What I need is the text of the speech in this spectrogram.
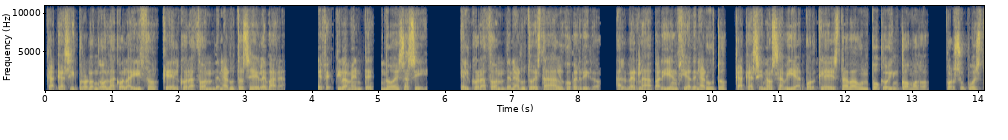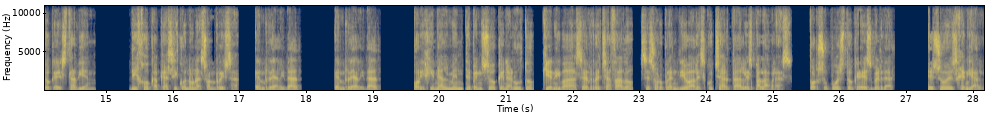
Kakashi prolongó la cola e hizo que el corazón de Naruto se elevara. Efectivamente, no es así. El corazón de Naruto está algo perdido. Al ver la apariencia de Naruto, Kakashi no sabía por qué estaba un poco incómodo. Por supuesto que está bien. Dijo Kakashi con una sonrisa. ¿En realidad? ¿En realidad? Originalmente pensó que Naruto, quien iba a ser rechazado, se sorprendió al escuchar tales palabras. Por supuesto que es verdad. Eso es genial.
